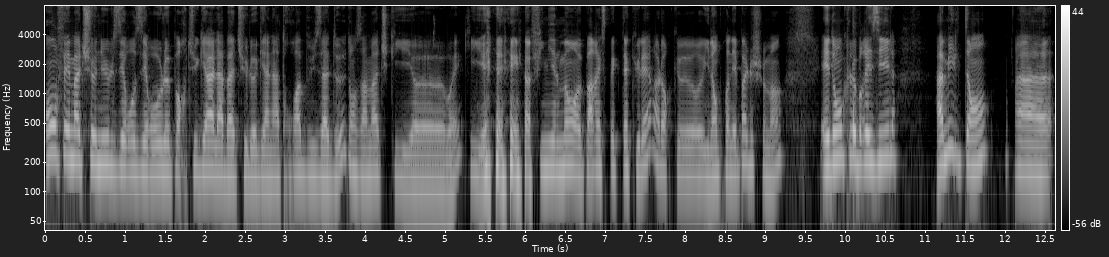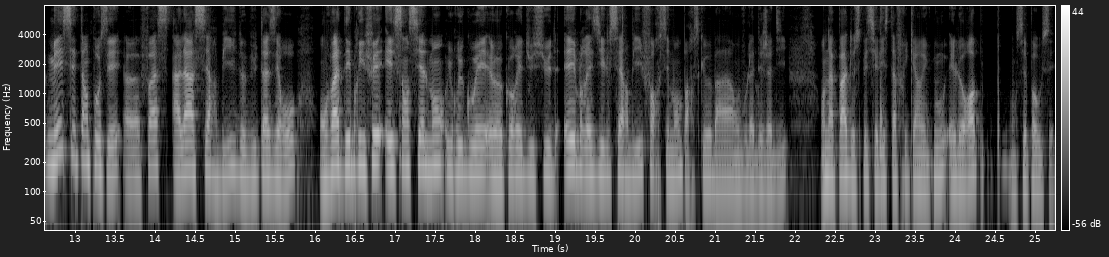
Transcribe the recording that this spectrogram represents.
ont fait match nul 0-0. Le Portugal a battu le Ghana 3 buts à 2 dans un match qui, euh, ouais, qui a finalement paraît spectaculaire alors qu'il n'en prenait pas le chemin. Et donc le Brésil a mis le temps, euh, mais s'est imposé euh, face à la Serbie de but à zéro. On va débriefer essentiellement Uruguay, euh, Corée du Sud et Brésil, Serbie, forcément parce que, bah, on vous l'a déjà dit, on n'a pas de spécialiste africain avec nous et l'Europe, on ne sait pas où c'est.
